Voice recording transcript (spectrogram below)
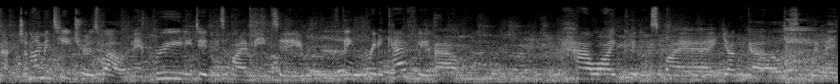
much, and I'm a teacher as well, and it really did inspire me to think really carefully about how I could inspire young girls and women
